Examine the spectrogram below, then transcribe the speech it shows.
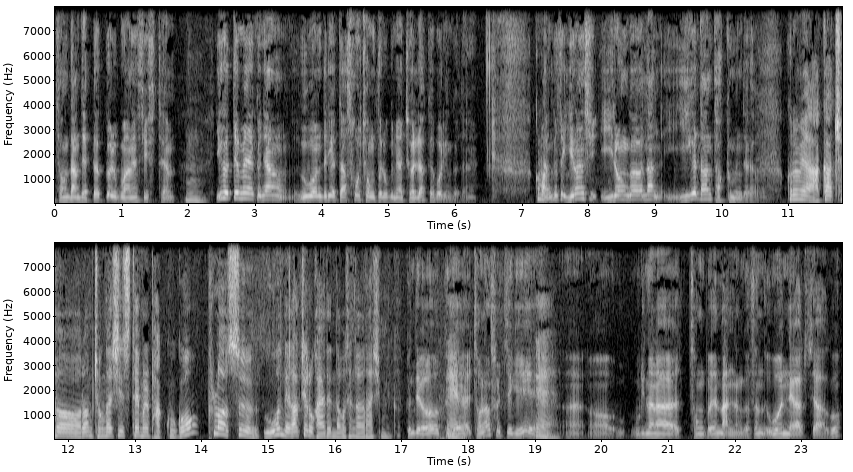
정당 대표 끌고 가는 시스템 음. 이것 때문에 그냥 의원들이 다 소총들로 그냥 전락해 버린 거잖아요. 그럼 난 그래서 이런 시, 이런 거 난 이게 난 더 큰 문제라고. 그러면 아까처럼 정당 시스템을 바꾸고 플러스 의원 내각제로 가야 된다고 생각을 하십니까? 근데요, 그게 예. 저는 솔직히 예. 어, 우리나라 정부에 맞는 것은 의원 내각제하고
